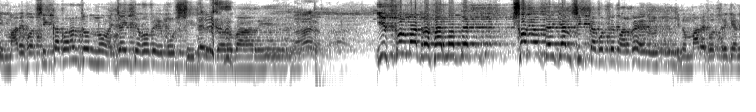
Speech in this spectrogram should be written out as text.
এই মারে ফত শিক্ষা করার জন্য যাইতে হবে মুর্শিদের দরবারে। স্কুল মাদ্রাসার মধ্যে শরীয়তের জ্ঞান শিক্ষা করতে পারবেন, কিন্তু মারেফতের জ্ঞান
